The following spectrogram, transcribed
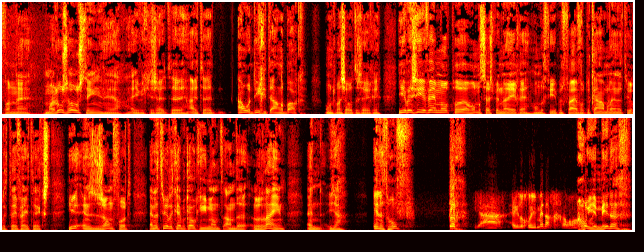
Van uh, Marloes Oosting. Ja, eventjes uit, uh, uit de oude digitale bak, om het maar zo te zeggen. Hier bij CFM op uh, 106.9, 104.5 op de kabel en natuurlijk tv-tekst. Hier in Zandvoort. En natuurlijk heb ik ook iemand aan de lijn. En ja, in het hof. Dag. Ja, hele goede middag allemaal. Goedemiddag.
